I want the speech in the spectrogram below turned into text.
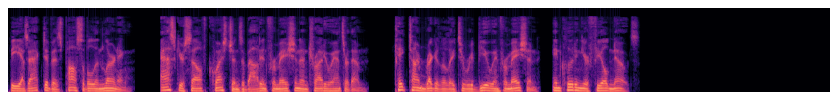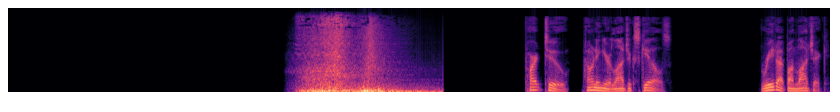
Be as active as possible in learning. Ask yourself questions about information and try to answer them. Take time regularly to review information, including your field notes. Part 2 Honing Your Logic Skills. Read up on logic.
